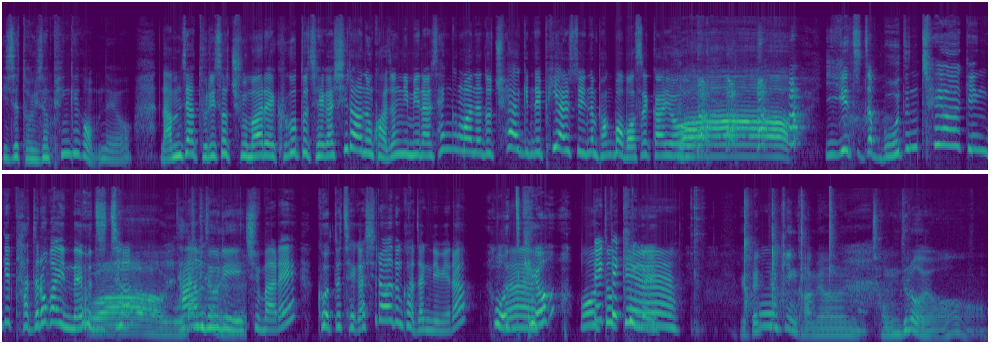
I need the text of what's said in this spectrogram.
이제 더 이상 핑계가 없네요. 남자 둘이서 주말에 그것도 제가 싫어하는 과장님이란 생각만 해도 최악인데 피할 수 있는 방법 없을까요? 와 이게 진짜 모든 최악인 게 다 들어가 있네요, 진짜. 단. 둘이. 주말에 그것도 제가 싫어하는 과장님이랑 어떡해요? 어떡해. 백패킹을. 백패킹 가면 정 들어요.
